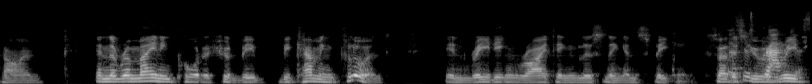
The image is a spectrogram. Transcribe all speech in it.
time. And the remaining quarter should be becoming fluent in reading, writing, listening, and speaking. So That's that you are reading.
